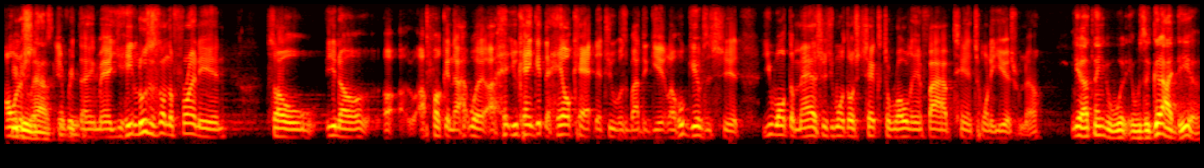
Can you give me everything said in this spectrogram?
Ownership have is to do everything, man. He loses on the front end. So you know, a, a fucking well, a, you can't get the Hellcat that you was about to get. Like, who gives a shit? You want the Masters. You want those checks to roll in 5, 10, 20 years from now. Yeah, I think it would. It was a good idea.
